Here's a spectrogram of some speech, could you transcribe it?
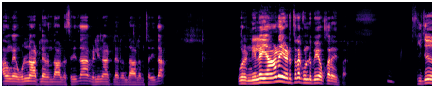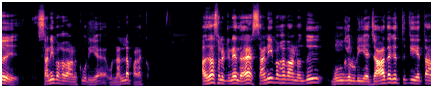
அவங்க உள்நாட்டில் இருந்தாலும் சரிதான் வெளிநாட்டில் இருந்தாலும் சரிதான் ஒரு நிலையான இடத்துல கொண்டு போய் உட்கார வைப்பார். இது சனி பகவானுக்கு உரிய ஒரு நல்ல பழக்கம். அதுதான் சொல்லிட்டேனே இந்த சனி பகவான் வந்து உங்களுடைய ஜாதகத்துக்கு ஏற்ற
